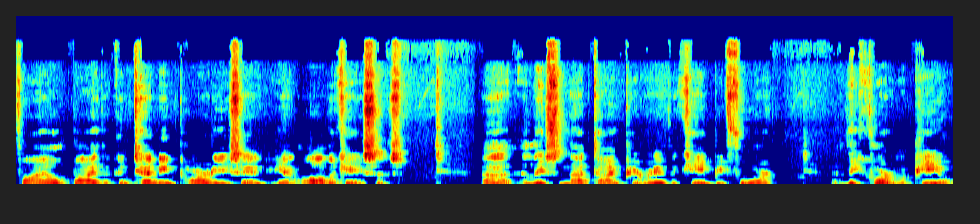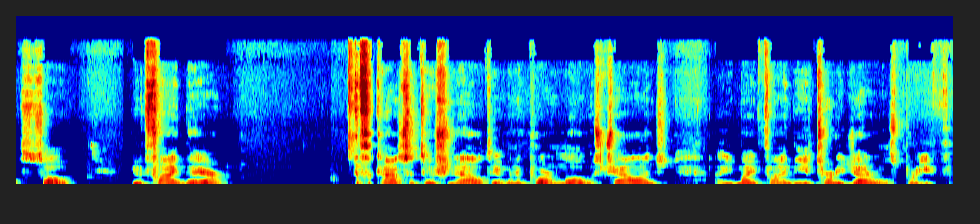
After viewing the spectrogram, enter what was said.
filed by the contending parties in, in all the cases, uh, at least in that time period, that came before the Court of Appeals. So you'd find there if the constitutionality of an important law was challenged, you might find the Attorney General's brief,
